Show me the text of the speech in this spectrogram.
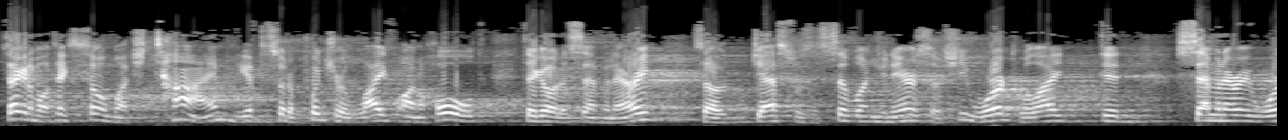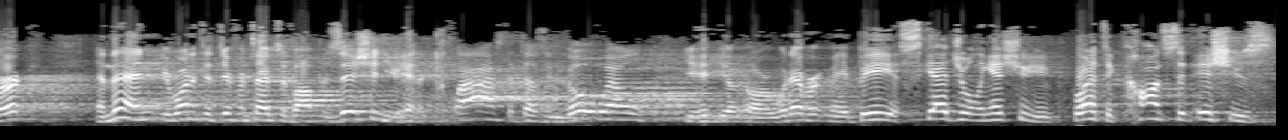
Second of all, it takes so much time. You have to sort of put your life on hold to go to seminary. So Jess was a civil engineer, so she worked while I did seminary work. And then you run into different types of opposition. You hit a class that doesn't go well, you hit, or whatever it may be, a scheduling issue. You run into constant issues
